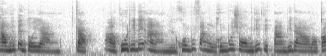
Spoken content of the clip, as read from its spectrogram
ทำให้เป็นตัวอย่างกับ ผู้ที่ได้อ่านหรือคุณผู้ฟังหรือคุณผู้ชมที่ติดตามพี่ดาว แล้วก็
